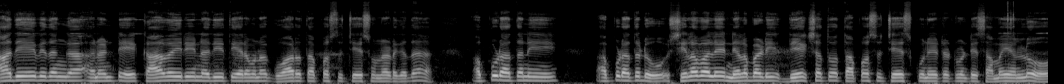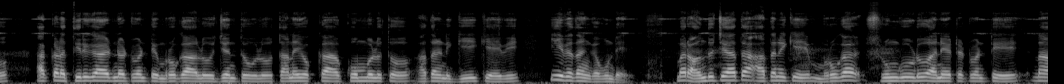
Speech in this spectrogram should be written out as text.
అదే విధంగా అనంటే కావేరీ నదీ తీరమున ఘోర తపస్సు చేసి ఉన్నాడు కదా. అప్పుడు అతని అప్పుడు అతడు శిలవలే నిలబడి దీక్షతో తపస్సు చేసుకునేటటువంటి సమయంలో అక్కడ తిరిగాడినటువంటి మృగాలు జంతువులు తన యొక్క కొమ్ములతో అతనిని గీకేవి ఈ విధంగా ఉండేవి. మరి అందుచేత అతనికి మృగ శృంగుడు అనేటటువంటి నా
